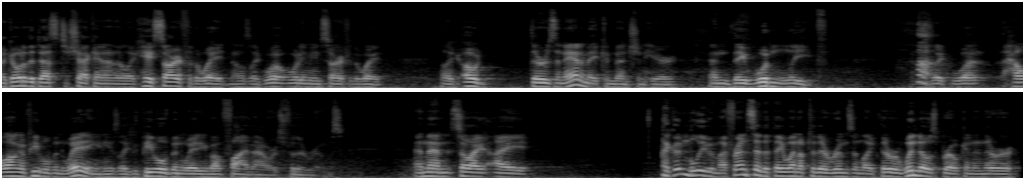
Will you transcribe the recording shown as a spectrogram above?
I go to the desk to check in, and they're like, "Hey, sorry for the wait." And I was like, "What? What do you mean, sorry for the wait?" They're like, "Oh, there's an anime convention here, and they wouldn't leave." I was like, "What? How long have people been waiting?" And he was like, "The people have been waiting about five hours for their rooms." And then, so I, I, I couldn't believe it. My friend said that they went up to their rooms and like there were windows broken, and there were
